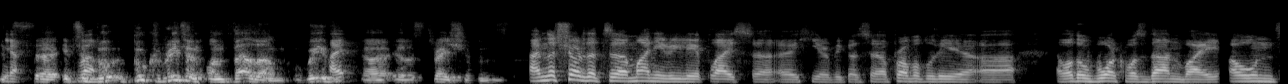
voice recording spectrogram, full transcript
It's, yeah. Uh, it's well, a book, book, written on vellum with I, uh, illustrations. I'm not sure that uh, money really applies uh, here because probably a lot of work was done by owned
